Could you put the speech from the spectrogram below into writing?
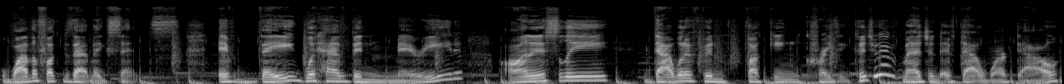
why the fuck does that make sense? If they would have been married, honestly, that would have been fucking crazy. Could you have imagined if that worked out?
